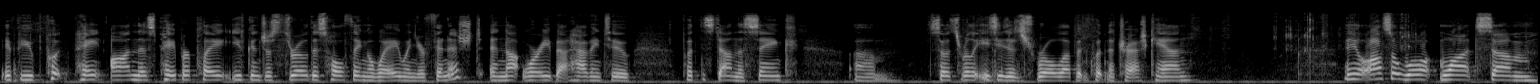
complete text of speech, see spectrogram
If you put paint on this paper plate, you can just throw this whole thing away when you're finished and not worry about having to put this down the sink. Um, so it's really easy to just roll up and put in the trash can. And you'll also want some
